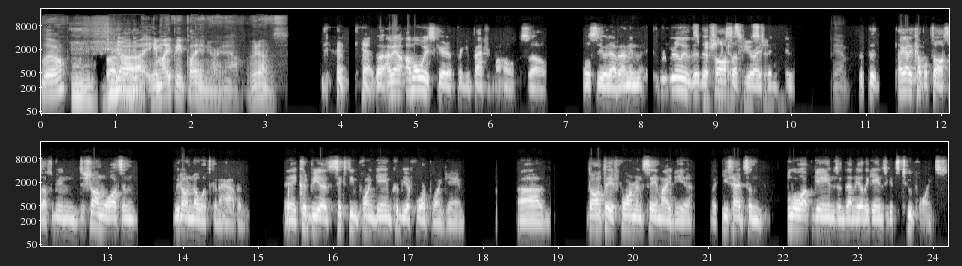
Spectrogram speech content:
Lou, but uh, he might be playing you right now. Who knows? yeah, but I mean, I'm always scared of freaking Patrick Mahomes, so we'll see what happens. I mean, really, the, the toss up here, I think, is Yeah. but the, I got a couple toss ups. I mean, Deshaun Watson, we don't know what's going to happen. It could be a 16 point game, could be a four point game. Uh, D'Onta Foreman, same idea. Like he's had some blow up games, and then the other games he gets two points.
